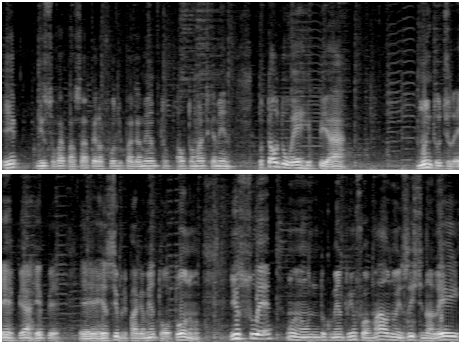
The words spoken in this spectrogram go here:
e isso vai passar pela folha de pagamento automaticamente. O tal do RPA, muito útil, RPA, RPA é, recibo de pagamento autônomo, isso é um, um, documento informal, não existe na lei,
